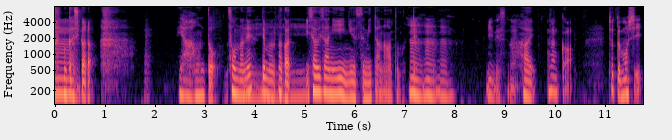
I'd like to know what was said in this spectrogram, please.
昔から。いやー、ほんと。そんなね。でもなんか、久々にいいニュース見たなと思って。うんうんうん。いいですね。はい。なんか、ちょっともし、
